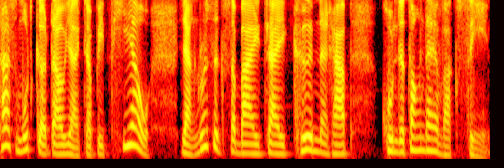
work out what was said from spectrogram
ถ้าสมมติเกิดเราอยากจะไปเที่ยว อย่างรู้สึกสบายใจขึ้นนะครับ คุณจะต้องได้วัคซีน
